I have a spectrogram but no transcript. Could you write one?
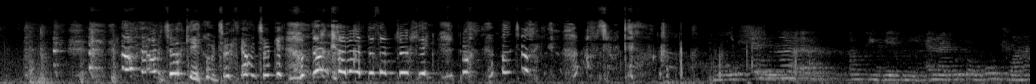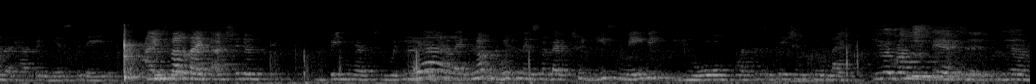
I'm joking, I'm joking, I'm joking. Don't cut out this, I'm joking. Don't, I'm joking, I'm joking. It's not us. Okay, get me. And like with the whole drama that happened yesterday, I felt like I should have been here to witness yeah, like not witness, but like to at least maybe your participation could like You were appreciated, yeah,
